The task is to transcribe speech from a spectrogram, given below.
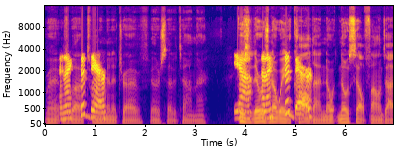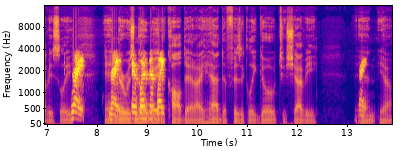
Right. And I about a stood there. minute drive the other side of town there. Yeah. There was and I no way to there. call then. No no cell phones, obviously. Right. And right. there was It no way to call dad. I had to physically go to Chevy. Right. And yeah.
